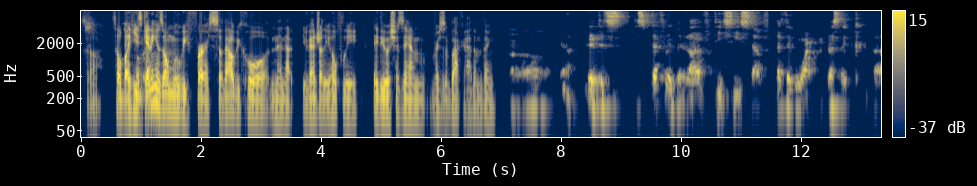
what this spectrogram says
So so, but he's Okay. getting his own movie first, so that would be cool. And then that eventually, hopefully, they do a Shazam versus a Black Adam thing. Oh, yeah. It's it's definitely been a lot of DC stuff. That's like one. That's like uh,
